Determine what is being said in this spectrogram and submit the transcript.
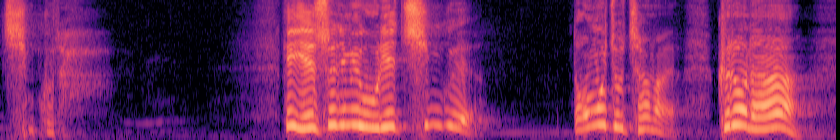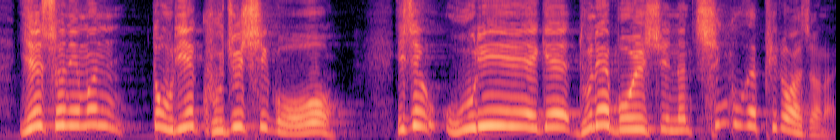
친구라. 그러니까 예수님이 우리의 친구예요. 너무 좋잖아요. 그러나 예수님은 또 우리의 구주시고 이제 우리에게 눈에 보일 수 있는 친구가 필요하잖아요.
